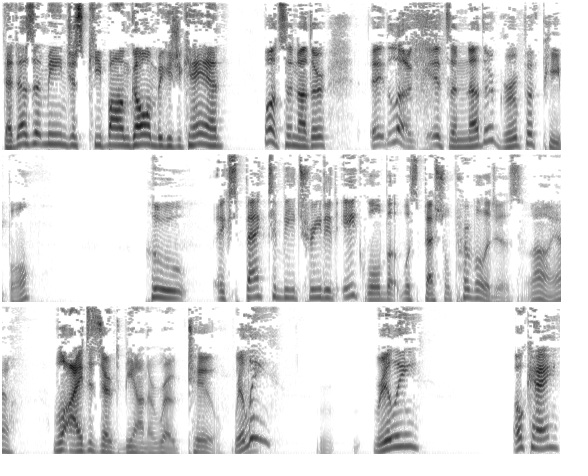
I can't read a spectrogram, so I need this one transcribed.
That doesn't mean just keep on going because you can. Well, it's another. It, look, it's another group of people who expect to be treated equal, but with special privileges. Oh yeah. Well, I deserve to be on the road too. Really? Really? Okay.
